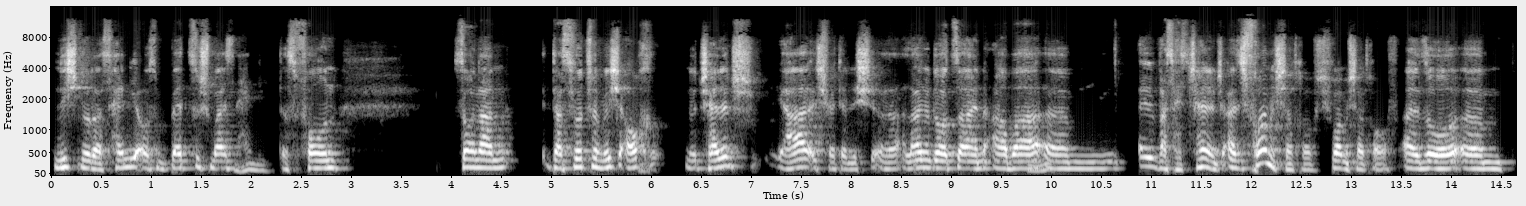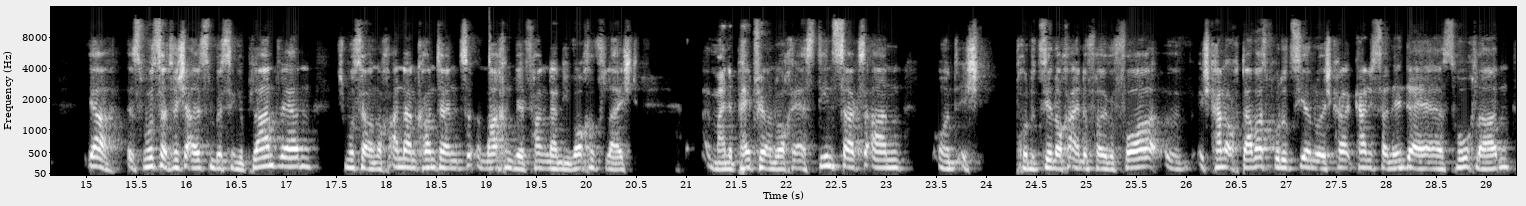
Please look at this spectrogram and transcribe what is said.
nicht nur das Handy aus dem Bett zu schmeißen, Handy, das Phone, sondern das wird für mich auch eine Challenge. Ja, ich werde ja nicht äh, alleine dort sein, aber ähm, äh, was heißt Challenge? Also ich freue mich darauf. Ich freue mich darauf. Also ähm, ja, es muss natürlich alles ein bisschen geplant werden. Ich muss ja auch noch anderen Content machen. Wir fangen dann die Woche vielleicht meine Patreon-Woche erst dienstags an und ich produziere noch eine Folge vor. Ich kann auch da was produzieren, nur ich kann, kann ich dann hinterher erst hochladen.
